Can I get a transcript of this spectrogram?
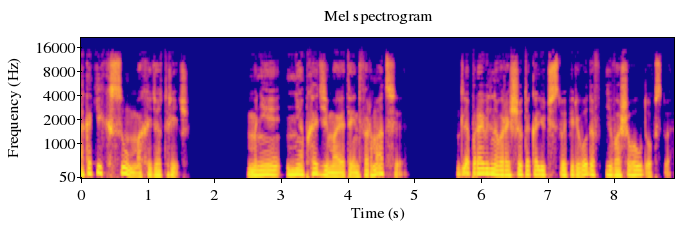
о каких суммах идет речь? Мне необходима эта информация для правильного расчета количества переводов и вашего удобства».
